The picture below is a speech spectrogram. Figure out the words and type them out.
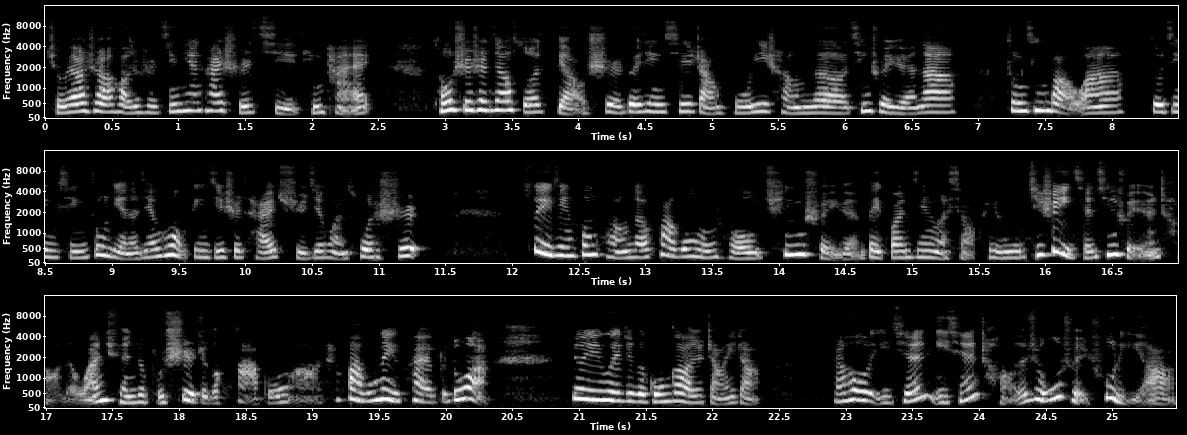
九月二十二号就是今天开始起停牌。同时，深交所表示对近期涨幅异常的清水源呢。中青宝啊，都进行重点的监控，并及时采取监管措施。最近疯狂的化工龙头清水源被关进了小黑屋。其实以前清水源炒的完全就不是这个化工啊，它化工那一块不多啊，就因为这个公告就涨一涨。然后以前以前炒的是污水处理啊，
